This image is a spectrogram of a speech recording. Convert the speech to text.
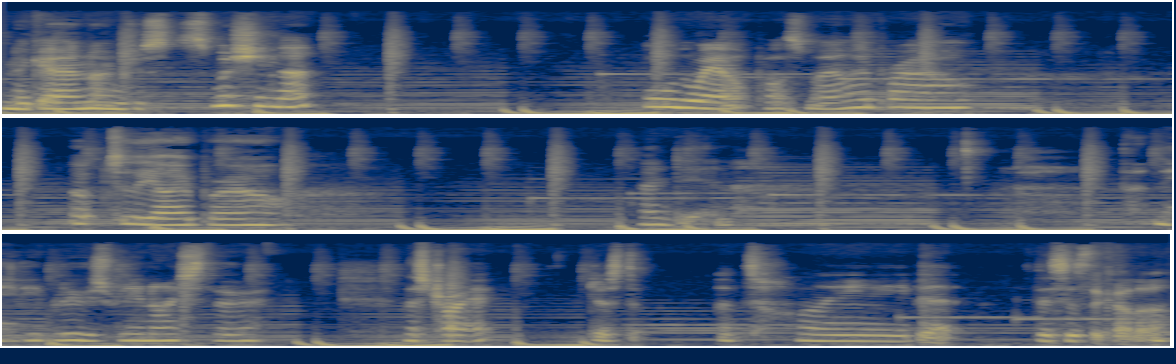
And again, I'm just smushing that all the way out past my eyebrow, up to the eyebrow, and in. That navy blue is really nice though. Let's try it. Just a tiny bit. This is the colour.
